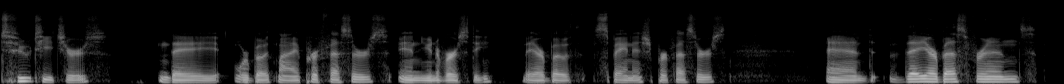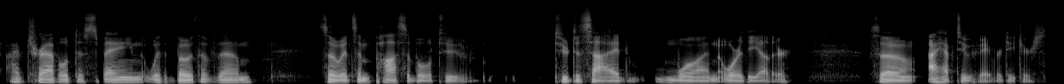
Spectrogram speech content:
two teachers. They were both my professors in university. They are both Spanish professors, and they are best friends. I've traveled to Spain with both of them, so it's impossible to to decide one or the other. So I have two favorite teachers.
